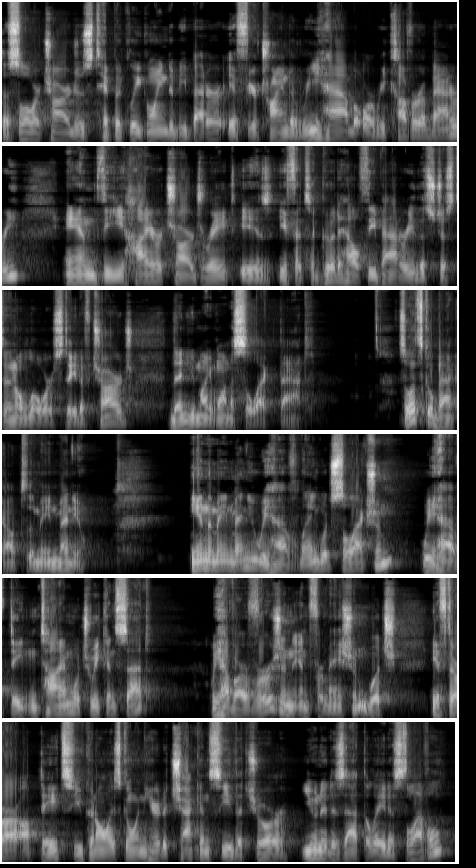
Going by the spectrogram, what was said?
The slower charge is typically going to be better if you're trying to rehab or recover a battery. And the higher charge rate is if it's a good, healthy battery that's just in a lower state of charge, then you might want to select that. So let's go back out to the main menu. In the main menu, we have language selection. We have date and time, which we can set. We have our version information, which if there are updates, you can always go in here to check and see that your unit is at the latest level.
